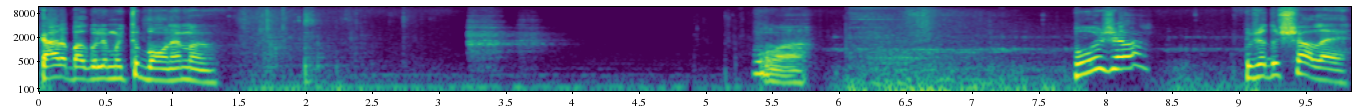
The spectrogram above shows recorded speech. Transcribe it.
Cara, o bagulho é muito bom, né, mano? Vamos lá. Fuja. Fuja do chalé.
